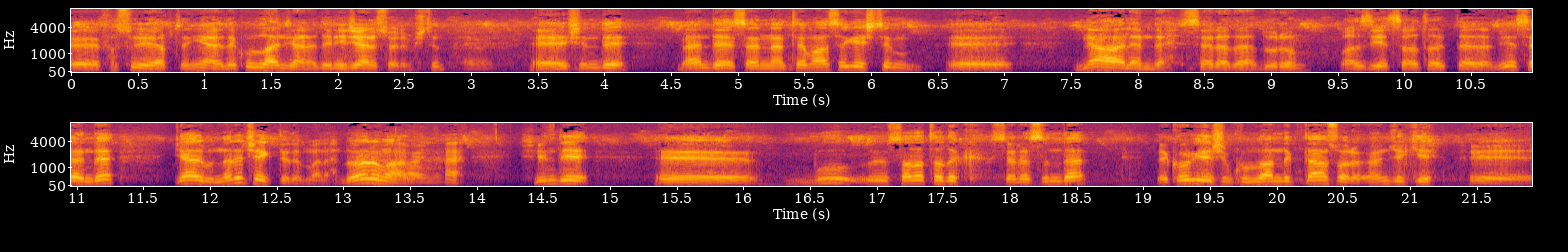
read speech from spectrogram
e, fasulye yaptığın yerde kullanacağını, deneyeceğini söylemiştin. Evet. E, şimdi ben de senden temasa geçtim. E, ne alemde serada durum, vaziyet salatalıklarda diye. Sen de gel bunları çek dedin bana. Doğru mu abi? aynen. Heh. Şimdi e, bu e, salatalık serasında rekor gelişim kullandıktan sonra önceki e,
